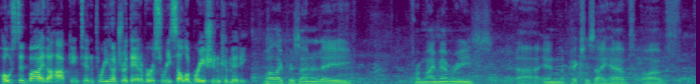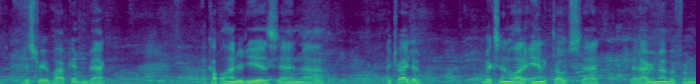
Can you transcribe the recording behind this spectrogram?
hosted by the Hopkinton 300th Anniversary Celebration Committee. Well, I presented a, from my memories uh, in the pictures I have of history of Hopkinton back a couple hundred years, and uh, I tried to mix in a lot of anecdotes that, that I remember from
